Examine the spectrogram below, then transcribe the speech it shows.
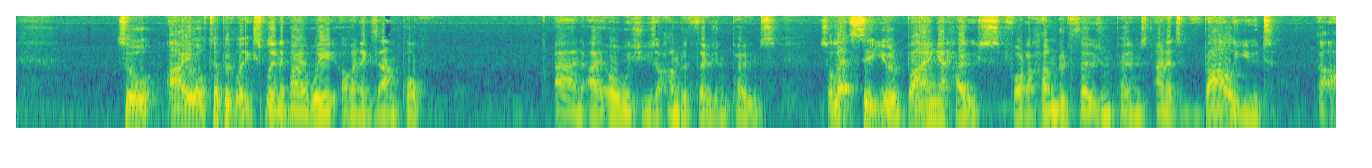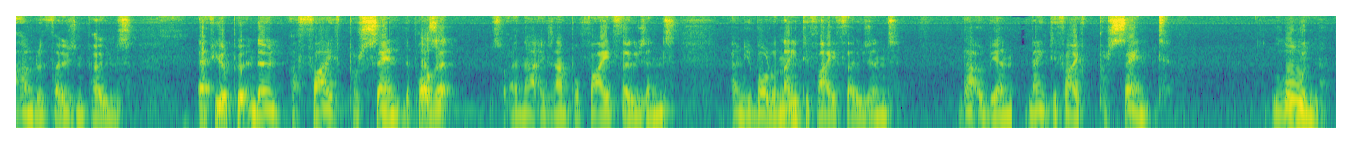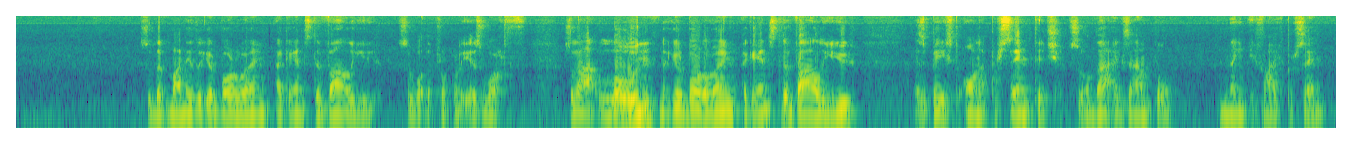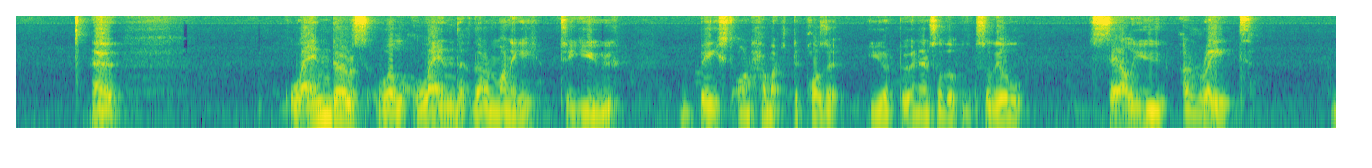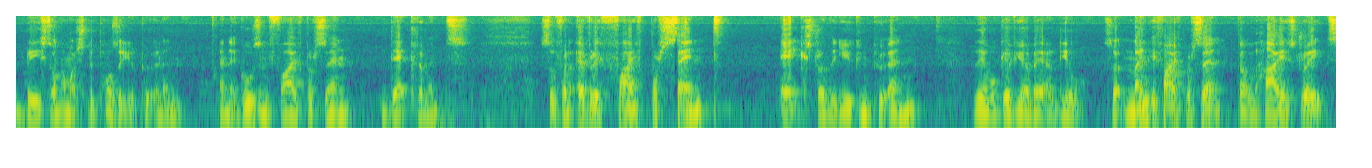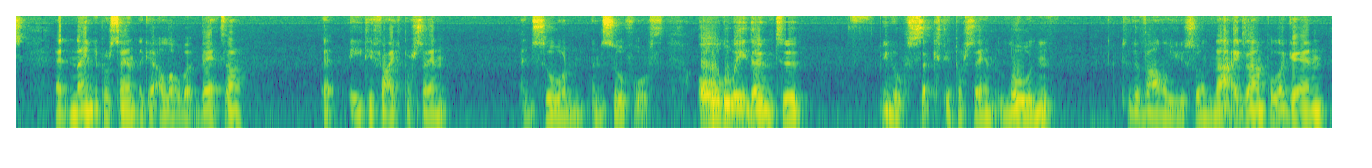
So I will typically explain it by way of an example. And I always use a hundred thousand pounds. So let's say you're buying a house for a hundred thousand pounds and it's valued at a hundred thousand pounds. If you're putting down a five percent deposit, so in that example five thousand, and you borrow ninety five thousand, that would be a 95% loan. So the money that you're borrowing against the value, so what the property is worth. So that loan that you're borrowing against the value is based on a percentage. So in that example, 95%. Now, lenders will lend their money to you based on how much deposit you're putting in. So they'll, so they'll sell you a rate based on how much deposit you're putting in and it goes in 5% decrements. So for every 5% extra that you can put in, they will give you a better deal. So at 95%, they're the highest rates. At 90%, they get a little bit better. At 85%, and so on and so forth. All the way down to, you know, 60% loan to the value. So in that example again,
